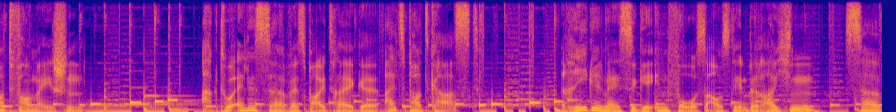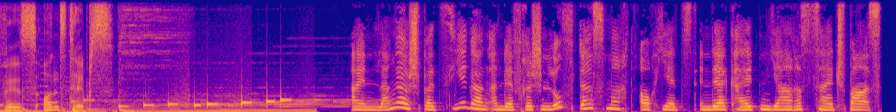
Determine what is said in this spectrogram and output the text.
Podformation. Aktuelle Servicebeiträge als Podcast. Regelmäßige Infos aus den Bereichen Service und Tipps. Ein langer Spaziergang an der frischen Luft, das macht auch jetzt in der kalten Jahreszeit Spaß.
